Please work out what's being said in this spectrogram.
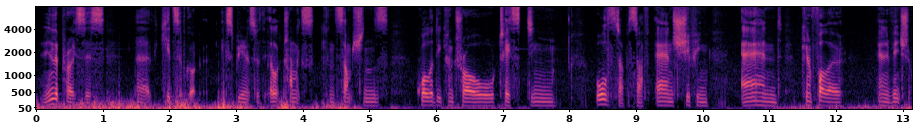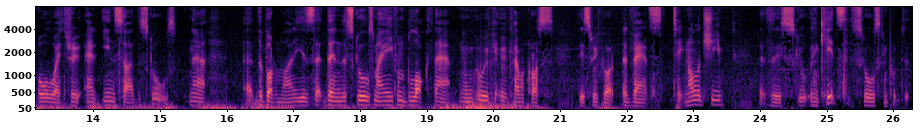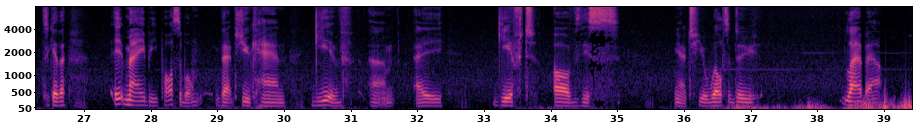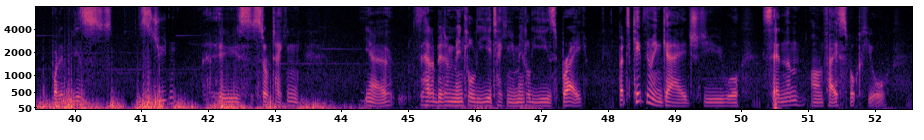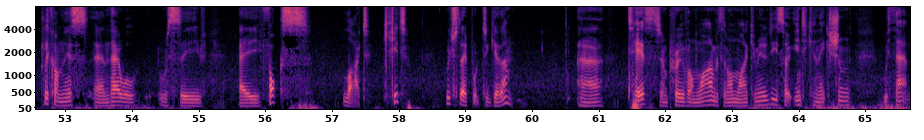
And in the process, uh, the kids have got experience with electronics consumptions, quality control, testing, all this type of stuff, and shipping and can follow an invention all the way through and inside the schools. Now, uh, the bottom line is that then the schools may even block that. And we've, we've come across this. We've got advanced technology that the school and kits schools can put together. It may be possible that you can give um, a gift of this, you know, to your well-to-do lab out, whatever it is, student who's sort of taking, you know, had a bit of a mental year, taking a mental year's break. But to keep them engaged, you will send them on Facebook. You'll click on this, and they will receive a Fox Light kit, which they put together, uh, test and prove online with an online community. So interconnection with that,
